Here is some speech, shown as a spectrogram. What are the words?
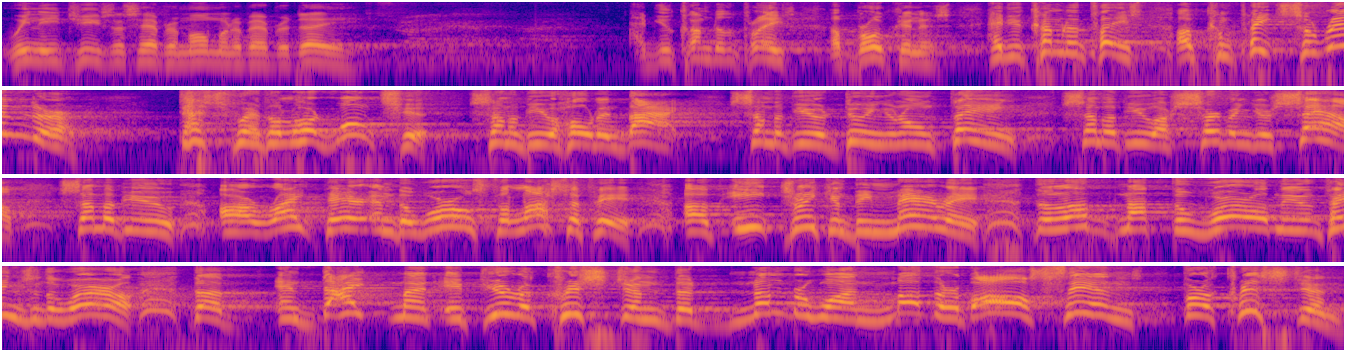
we need Jesus every moment of every day. Have you come to the place of brokenness? Have you come to the place of complete surrender? That's where the Lord wants you. Some of you are holding back. Some of you are doing your own thing. Some of you are serving yourself. Some of you are right there in the world's philosophy of eat, drink, and be merry. The love not the world, neither the things of the world. The indictment, if you're a Christian, the number one mother of all sins for a Christian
